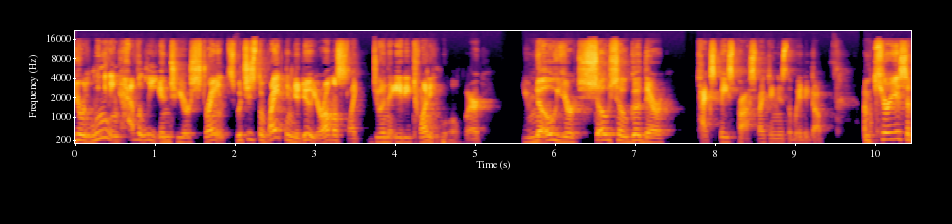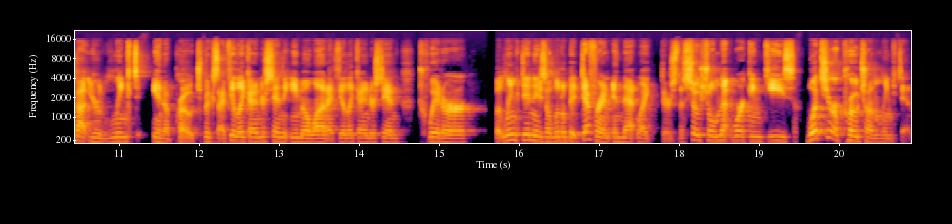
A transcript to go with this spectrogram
you're leaning heavily into your strengths, which is the right thing to do. You're almost like doing the 80-20 rule where you know you're so, so good there. Text based prospecting is the way to go. I'm curious about your LinkedIn approach because I feel like I understand the email one. I feel like I understand Twitter, but LinkedIn is a little bit different in that, like, there's the social networking piece. What's your approach on LinkedIn?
